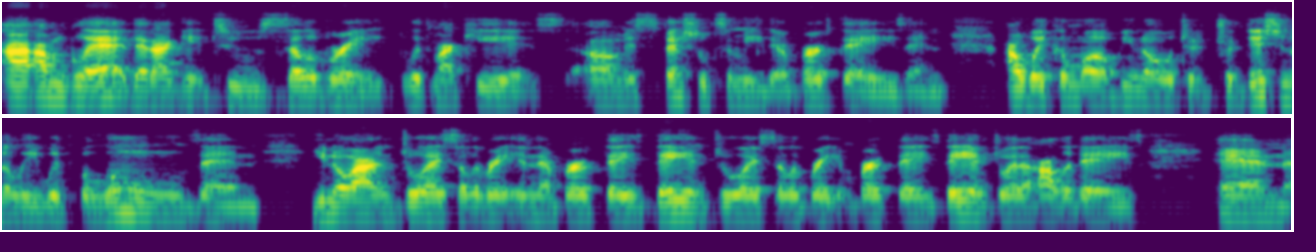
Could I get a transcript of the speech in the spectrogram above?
I, am glad that I get to celebrate with my kids. Um, it's special to me, their birthdays, and I wake them up, you know, to, traditionally with balloons, and you know, I enjoy celebrating their birthdays. They enjoy celebrating birthdays. They enjoy the holidays, and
